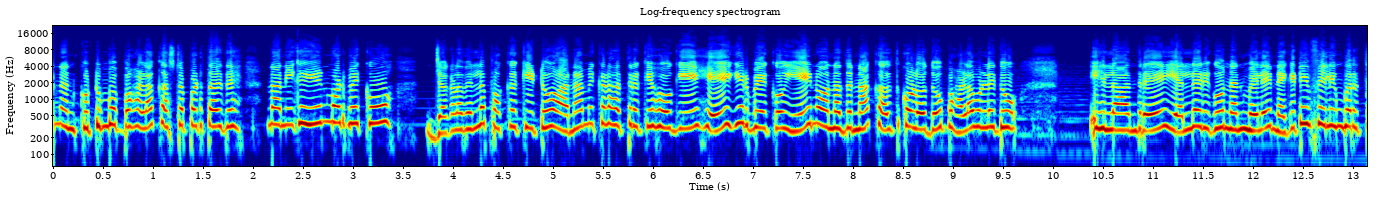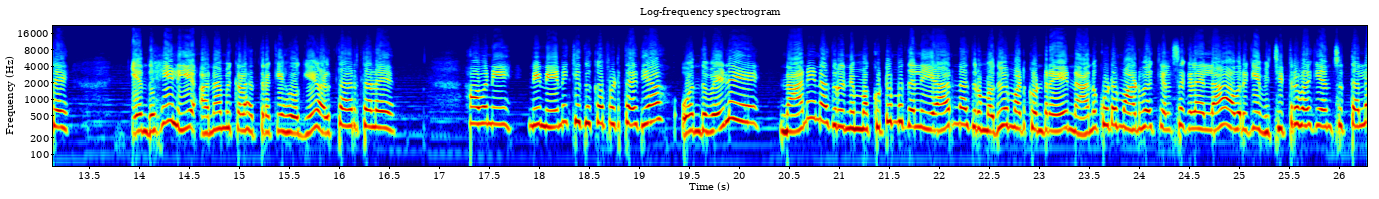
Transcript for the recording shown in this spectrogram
ನನ್ನ ಕುಟುಂಬ ಬಹಳ ಕಷ್ಟಪಡ್ತಾ ಇದೆ. ನಾನೀಗ ಏನು ಮಾಡಬೇಕು? ಜಗಳವೆಲ್ಲ ಪಕ್ಕಕ್ಕಿಟ್ಟು ಅನಾಮಿಕಳ ಹತ್ರಕ್ಕೆ ಹೋಗಿ ಹೇಗಿರಬೇಕು, ಏನು ಅನ್ನೋದನ್ನ ಕಲ್ತ್ಕೊಳ್ಳೋದು ಬಹಳ ಒಳ್ಳೇದು. ಇಲ್ಲ ಅಂದ್ರೆ ಎಲ್ಲರಿಗೂ ನನ್ನ ಮೇಲೆ ನೆಗೆಟಿವ್ ಫೀಲಿಂಗ್ ಬರುತ್ತೆ ಎಂದು ಹೇಳಿ ಅನಾಮಿಕಳ ಹತ್ರಕ್ಕೆ ಹೋಗಿ ಅಳ್ತಾ ಇರ್ತಾಳೆ. ಅವನಿ, ನೀನೇನಕ್ಕೆ ದುಃಖ ಪಡ್ತಾ ಇದೀಯಾ? ಒಂದು ವೇಳೆ ನಾನೇನಾದರೂ ನಿಮ್ಮ ಕುಟುಂಬದಲ್ಲಿ ಯಾರನ್ನಾದರೂ ಮದುವೆ ಮಾಡ್ಕೊಂಡ್ರೆ ನಾನು ಕೂಡ ಮಾಡುವ ಕೆಲಸಗಳೆಲ್ಲ ಅವರಿಗೆ ವಿಚಿತ್ರವಾಗಿ ಅನ್ಸುತ್ತಲ್ಲ?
